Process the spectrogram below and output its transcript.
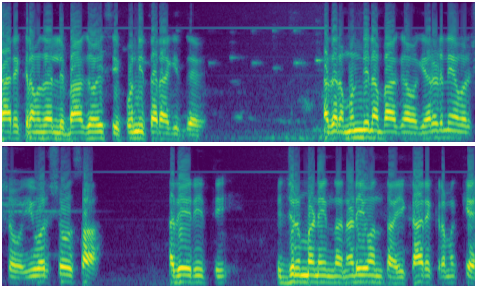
ಕಾರ್ಯಕ್ರಮದಲ್ಲಿ ಭಾಗವಹಿಸಿ ಪುನೀತರಾಗಿದ್ದೇವೆ. ಅದರ ಮುಂದಿನ ಭಾಗವಾಗಿ ಎರಡನೇ ವರ್ಷವು, ಈ ವರ್ಷವೂ ಸಹ ಅದೇ ರೀತಿ ವಿಜೃಂಭಣೆಯಿಂದ ನಡೆಯುವಂತ ಈ ಕಾರ್ಯಕ್ರಮಕ್ಕೆ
